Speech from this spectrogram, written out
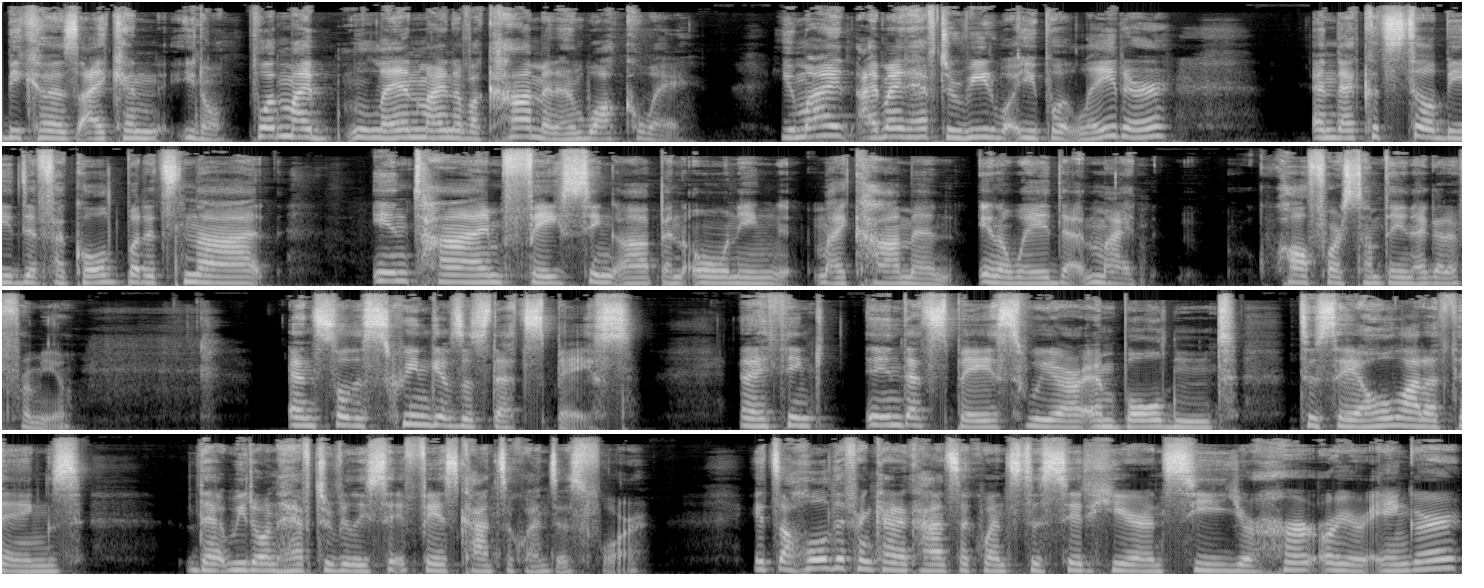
because I can, you know, put my landmine of a comment and walk away. You might, I might have to read what you put later, and that could still be difficult, but it's not in time facing up and owning my comment in a way that might call for something negative from you. And so the screen gives us that space. And I think in that space, we are emboldened to say a whole lot of things that we don't have to really face consequences for. It's a whole different kind of consequence to sit here and see your hurt or your anger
